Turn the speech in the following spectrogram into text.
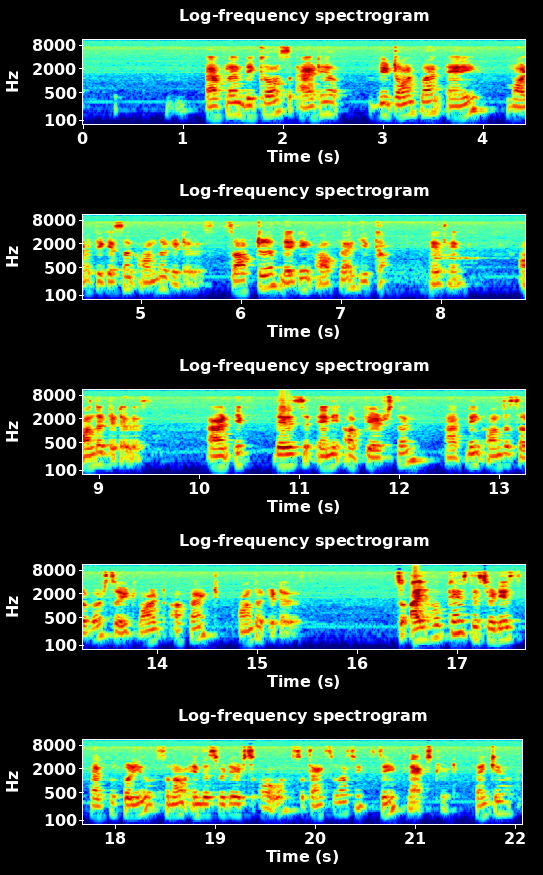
uh, offline because at here we don't want any modification on the database. So after making offline you can't anything on the database and if there is any upgrades happening on the server so it won't affect on the database so I hope guys this video is helpful for you. So now in this video it's over. So thanks for watching. See you next video. Thank you.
